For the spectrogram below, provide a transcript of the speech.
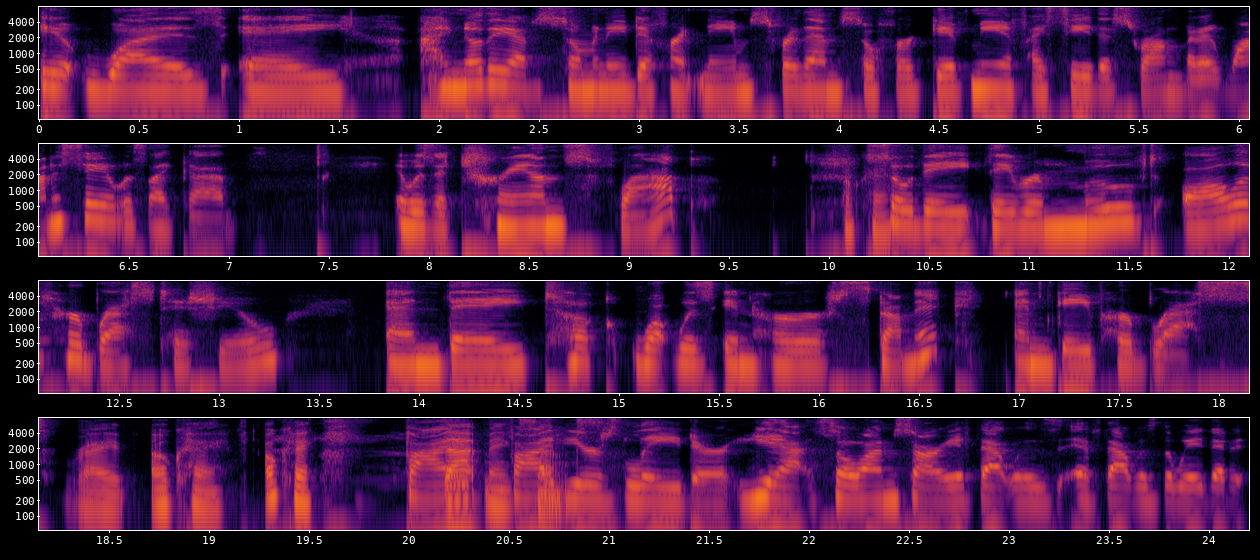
it was a. I know they have so many different names for them, so forgive me if I say this wrong, but I want to say it was like a, it was a TRAM flap. Okay. So they they removed all of her breast tissue, and they took what was in her stomach and gave her breasts. Right. Okay. Okay five five sense. years later yeah so i'm sorry if that was if that was the way that it,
